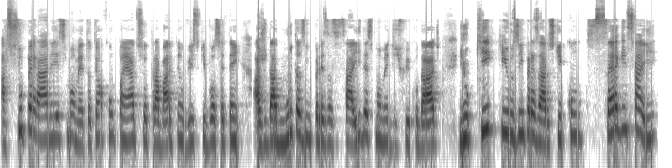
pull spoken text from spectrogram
a superarem esse momento. Eu tenho acompanhado o seu trabalho, tenho visto que você tem ajudado muitas empresas a sair desse momento de dificuldade e o que, que os empresários que conseguem sair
